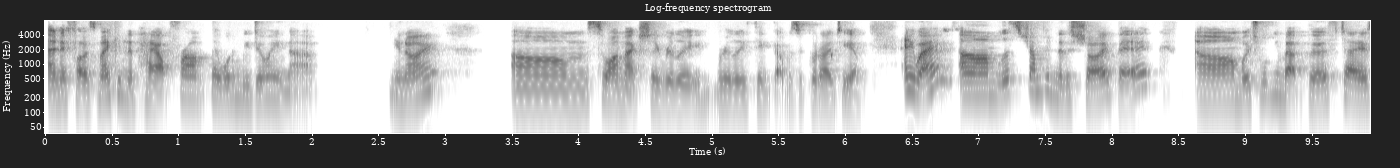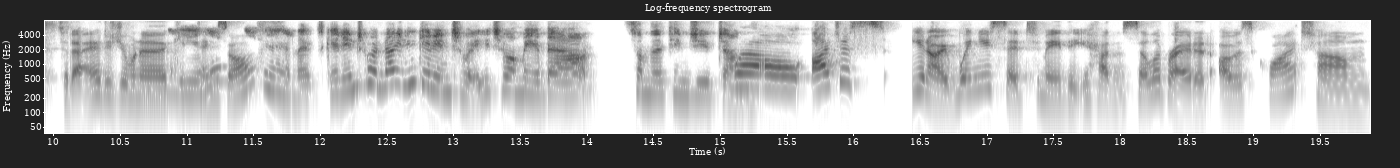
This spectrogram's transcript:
And if I was making the pay up front, they wouldn't be doing that, you know? Um, so I'm actually really, really think that was a good idea. Anyway, um, let's jump into the show, Beck. Um, we're talking about birthdays today. Did you want to kick yeah, things off? Yeah, let's get into it. No, you get into it. You tell me about some of the things you've done. Well, I just, you know, when you said to me that you hadn't celebrated, I was quite um,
